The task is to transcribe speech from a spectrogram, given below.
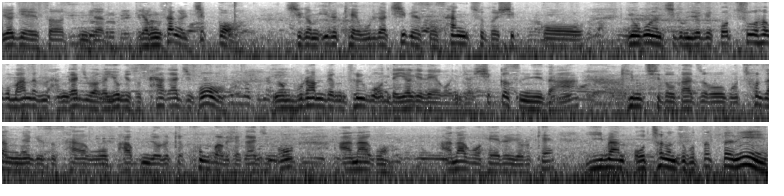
여기에서 이제 영상을 찍고 지금 이렇게 우리가 집에서 상추도 씻고 요거는 지금 여기 고추하고 마늘은 안 가져와가 여기서 사가지고 요 물 한 병 들고 온데 여기 대고 이제 씻겠습니다. 김치도 가져오고 초장 여기서 사고 밥은 요렇게 콩밥 해가지고 안 하고 안 하고 해를 요렇게 2만 5천 원 주고 떴더니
